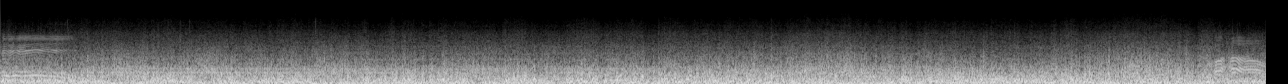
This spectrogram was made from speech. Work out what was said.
Hey. Wow.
